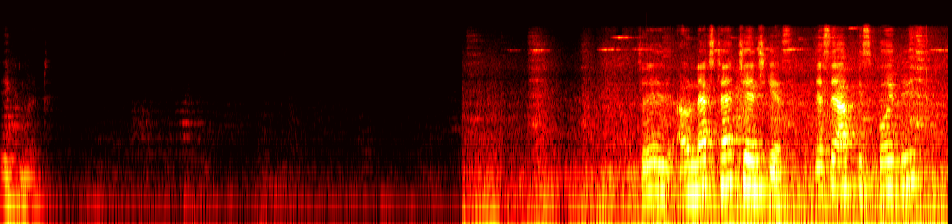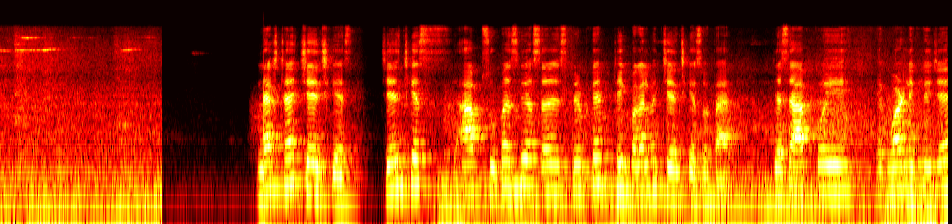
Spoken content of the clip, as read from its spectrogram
एक मिनट। चलिए और नेक्स्ट है चेंज केस जैसे आप किसी, कोई भी नेक्स्ट है चेंज केस चेंज केस आप सुपर स्क्रिप्ट के ठीक बगल में चेंज केस होता है. जैसे आप कोई एक वर्ड लिख लीजिए.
